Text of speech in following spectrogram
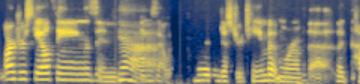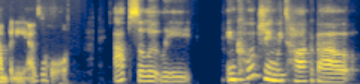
larger scale things and yeah. things that would more than just your team, but more of the the company as a whole. Absolutely. In coaching, we talk about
